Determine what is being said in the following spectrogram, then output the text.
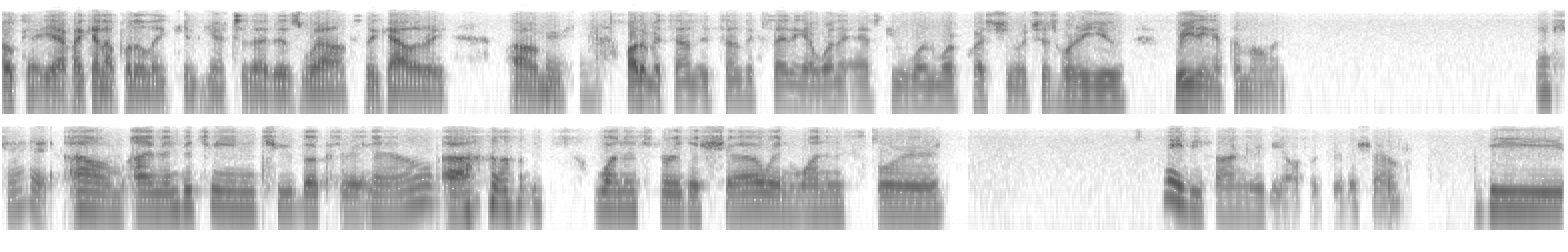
Okay, yeah. If I can, I'll put a link in here to that as well, to the gallery. Um, Perfect. Autumn, it sounds it sounds exciting. I want to ask you one more question, which is, what are you reading at the moment? Okay. Um, I'm in between two books right now. Uh, one is for the show, and one is for maybe fun, maybe also for the show. The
